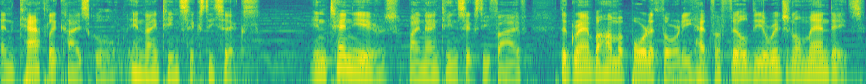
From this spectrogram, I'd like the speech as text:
and Catholic High School in 1966. In 10 years, by 1965, the Grand Bahama Port Authority had fulfilled the original mandates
